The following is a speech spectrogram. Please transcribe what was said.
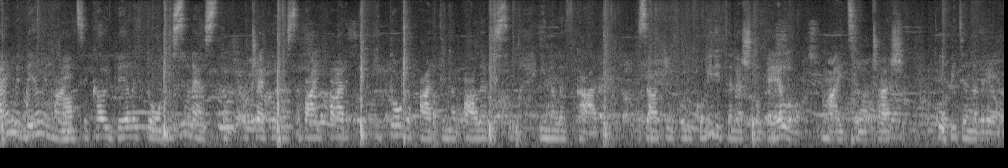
Naime, bele majice, kao i bele toge, su nestale. Očekuje nas taj party i toga party na Palerosu i na Lefkari. Zato, ukoliko vidite nešto belo, majice na čaši, kupite na vreme.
